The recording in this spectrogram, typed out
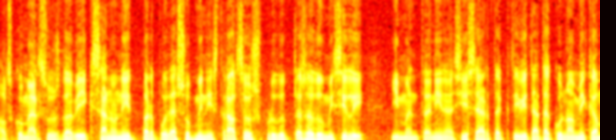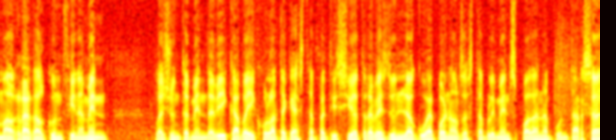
Els comerços de Vic s'han unit per poder subministrar els seus productes a domicili i mantenint així certa activitat econòmica malgrat el confinament. L'Ajuntament de Vic ha vehiculat aquesta petició a través d'un lloc web on els establiments poden apuntar-se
